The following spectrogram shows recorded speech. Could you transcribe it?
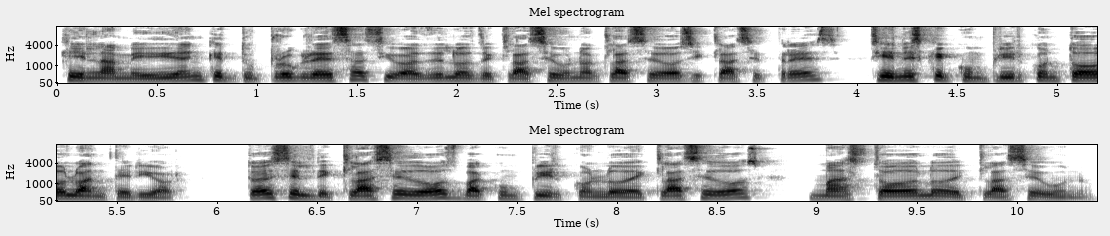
que en la medida en que tú progresas y vas de los de clase 1 a clase 2 y clase 3, tienes que cumplir con todo lo anterior. Entonces el de clase 2 va a cumplir con lo de clase 2 más todo lo de clase 1.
